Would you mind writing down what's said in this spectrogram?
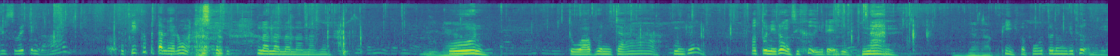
มันสวยจังได้กระติกก็เป็นตะเลลงหนานั่นนั่นนั่นนั่นนั่นคุณตัวเพิ่นจ้า มึงเด้อเอาตัวนี้ลงสิคืออยู่เด้ดินั่นนะครับผีกระปูตัวหนึงอยู่เถึงดิ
